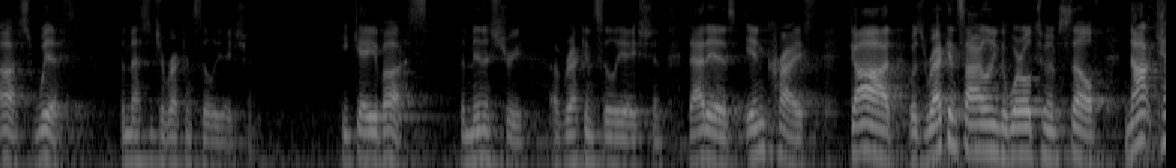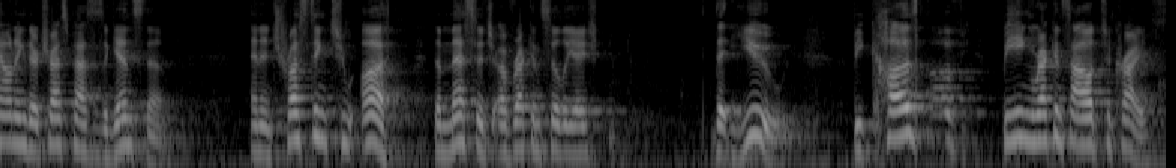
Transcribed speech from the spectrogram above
us with the message of reconciliation. He gave us the ministry of reconciliation. That is, in Christ, God was reconciling the world to himself, not counting their trespasses against them, and entrusting to us the message of reconciliation. That you, because of being reconciled to Christ,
